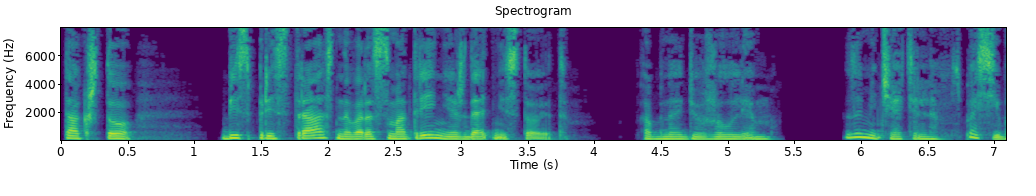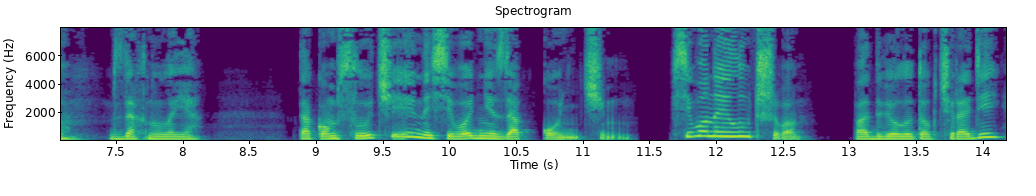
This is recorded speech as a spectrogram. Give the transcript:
Так что Беспристрастного рассмотрения ждать не стоит», — обнадежил Лем. «Замечательно, спасибо», — вздохнула я. «В таком случае на сегодня закончим. Всего наилучшего», — подвел итог чародей,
